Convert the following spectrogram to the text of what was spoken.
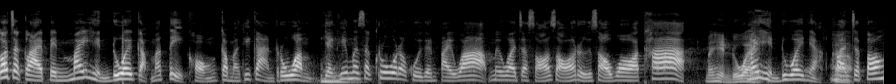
ก็จะกลายเป็นไม่เห็นด้วยกับมติของกรรมาธิการร่วม อย่างที่เมื่อสักครู่เราคุยกันไปว่า ไม่ว่าจะสสหรือสวถ้าไม่เห็นด้วยไม่เห็นด้วยเนี่ยครับมันจะต้อง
